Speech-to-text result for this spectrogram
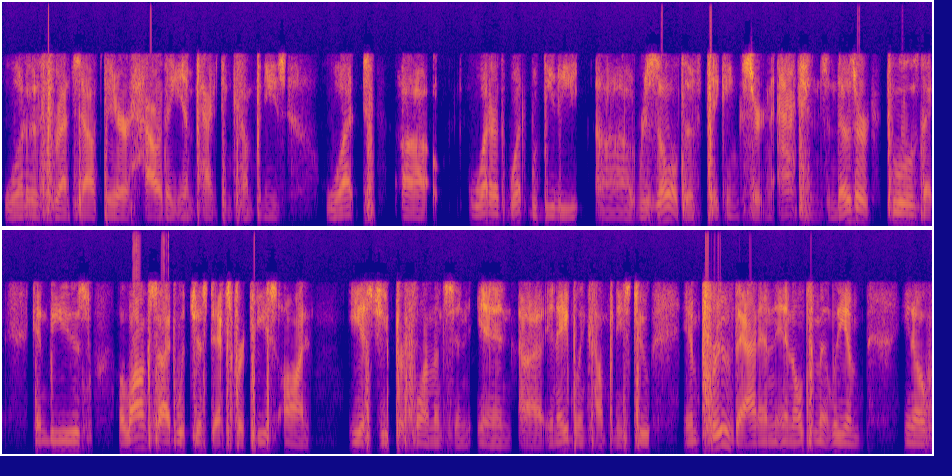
what are the threats out there, how are they impacting companies, what uh, what are what would be the uh, result of taking certain actions, and those are tools that can be used alongside with just expertise on ESG performance and in, uh, enabling companies to improve that and, and ultimately, um, you know,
